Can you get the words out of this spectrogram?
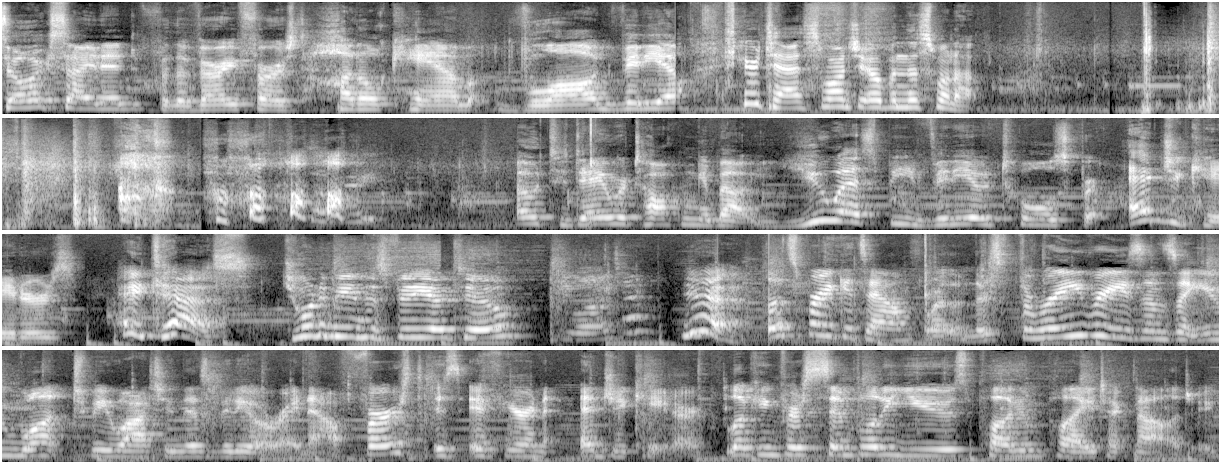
so excited for the very first HuddleCam vlog video. Here, Tess, why don't you open this one up? oh, today we're talking about USB video tools for educators. Hey, Tess, do you want to be in this video too? You want me to? Yeah. Let's break it down for them. There's three reasons that you want to be watching this video right now. First is if you're an educator, looking for simple to use plug and play technology.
